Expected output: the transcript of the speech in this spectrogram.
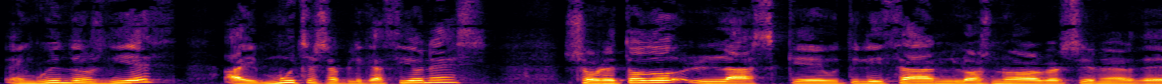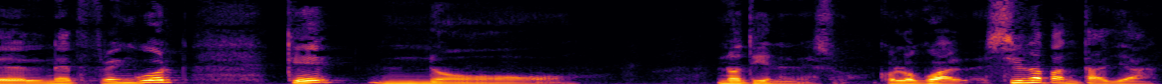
en Windows 10 hay muchas aplicaciones, sobre todo las que utilizan las nuevas versiones del Net Framework, que no, no tienen eso. Con lo cual, si una pantalla,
